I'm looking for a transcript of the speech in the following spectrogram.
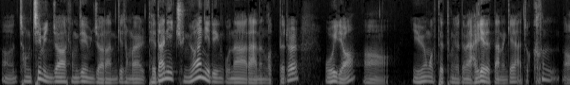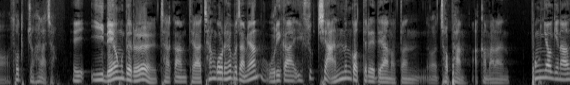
어, 정치 민주화, 경제 민주화라는 게 정말 대단히 중요한 일이구나라는 것들을 오히려 어, 이명박 대통령 때문에 알게 됐다는 게 아주 큰 어, 소득 중 하나죠. 이, 이 내용들을 잠깐 제가 참고를 해보자면 우리가 익숙치 않는 것들에 대한 어떤 어, 접함, 아까 말한 폭력이나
